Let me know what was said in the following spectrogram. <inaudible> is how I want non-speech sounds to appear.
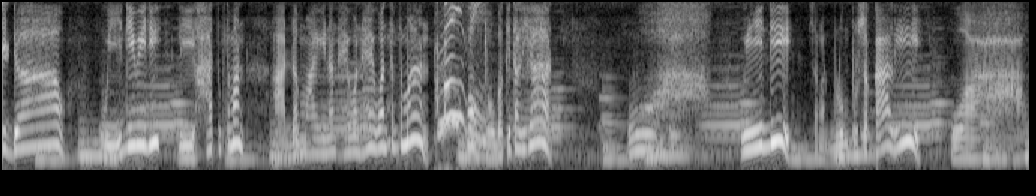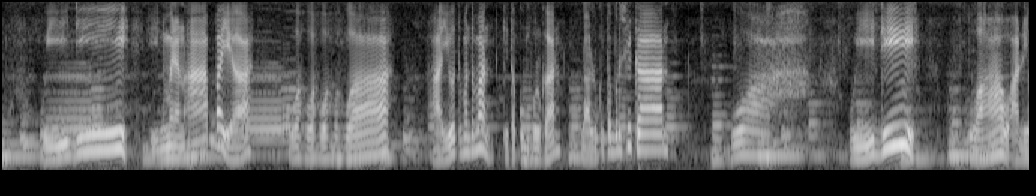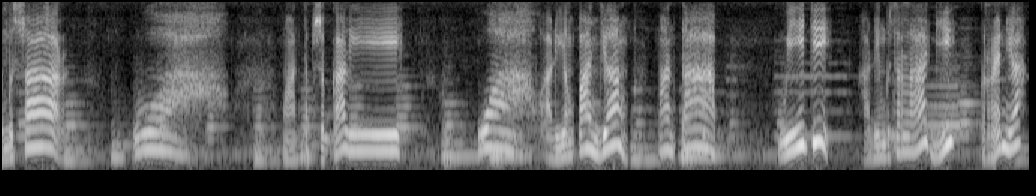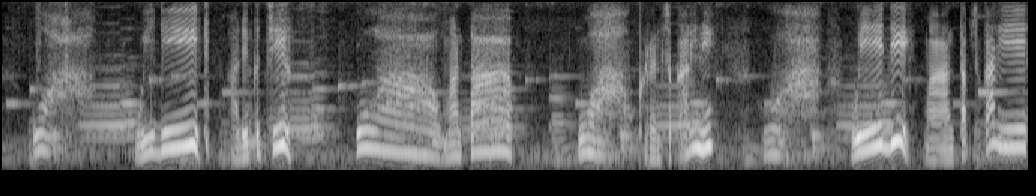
Wadidaw. Widih, widih. Lihat teman-teman. Ada mainan hewan-hewan teman-teman. Wow, coba kita lihat. Wow. Widih. Sangat melumpur sekali. Wow. Widih. Ini mainan apa ya? Wah, wah, wah, wah, wah. Ayo teman-teman, kita kumpulkan, lalu kita bersihkan. Wah, widih. Wow, ada yang besar. Wow, mantap sekali. Wow, ada yang panjang. Mantap. Widih, ada yang besar lagi. Keren ya. Wow, widih, ada yang kecil. Wow, mantap. Wow, keren sekali nih. Wah, widih, mantap sekali.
